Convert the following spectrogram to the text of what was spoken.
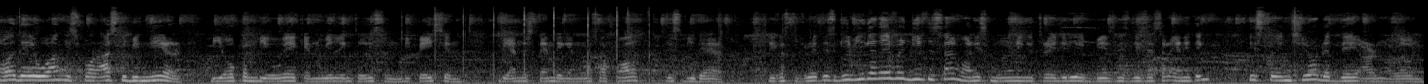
All they want is for us to be near, be open, be awake, and willing to listen, be patient, be understanding, and most of all, just be there. Because the greatest gift you can ever give to someone is mourning a tragedy, a business disaster, anything, is to ensure that they aren't alone.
